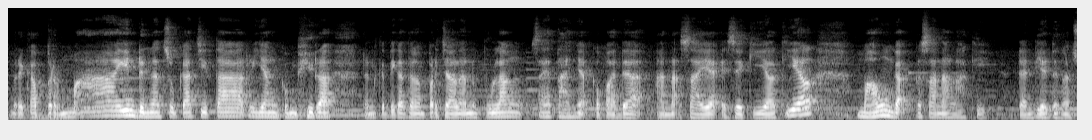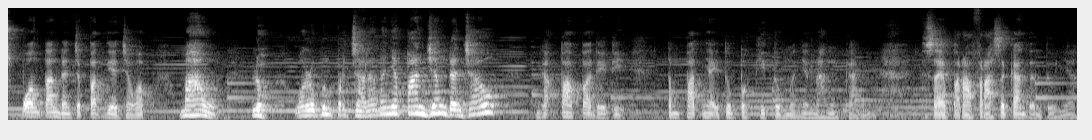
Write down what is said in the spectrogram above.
mereka bermain dengan sukacita, riang gembira, dan ketika dalam perjalanan pulang, saya tanya kepada anak saya, Ezekiel, Kiel, mau nggak ke sana lagi? Dan dia dengan spontan dan cepat dia jawab, mau. Loh, walaupun perjalanannya panjang dan jauh, nggak apa-apa, Dedi. Tempatnya itu begitu menyenangkan. Itu saya parafrasekan tentunya.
